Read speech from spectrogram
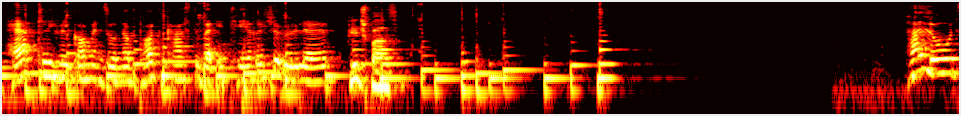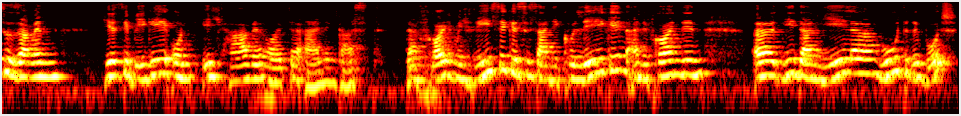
Herzlich willkommen zu einem Podcast über ätherische Öle. Viel Spaß! Hallo zusammen, hier ist die Biggie und ich habe heute einen Gast. Da freue ich mich riesig. Es ist eine Kollegin, eine Freundin, äh, die Daniela Hudribusch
